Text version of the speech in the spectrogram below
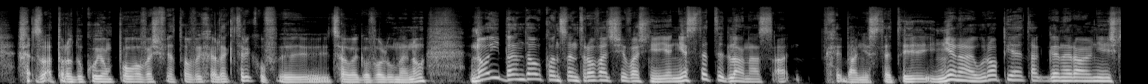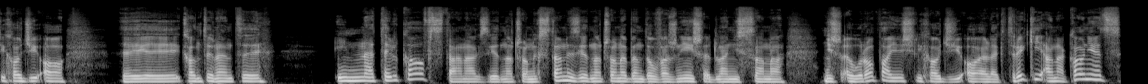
zaprodukują połowę światowych elektryków yy, całego wolumenu. No i będą koncentrować się właśnie, niestety dla nas, a chyba niestety nie na Europie, tak generalnie, jeśli chodzi o yy, kontynenty inne, tylko w Stanach Zjednoczonych. Stany Zjednoczone będą ważniejsze dla Nissana niż Europa, jeśli chodzi o elektryki, a na koniec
